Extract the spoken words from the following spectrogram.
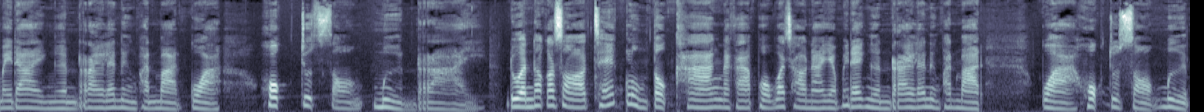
ไม่ได้เงินรายละ 1,000 บาทกว่า 6.2 หมื่นรายด่วนทกสเช็คกลุ่มตกค้างนะคะ พบว่าชาวนายังไม่ได้เงินรายละ 1,000 บาท กว่า 6.2 หมื่น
